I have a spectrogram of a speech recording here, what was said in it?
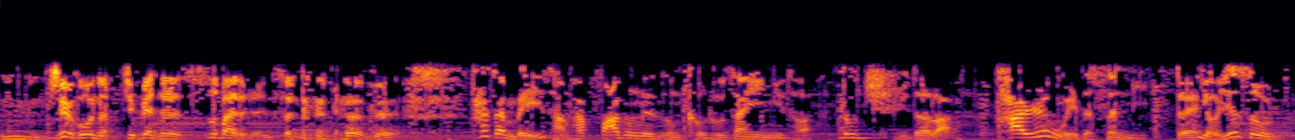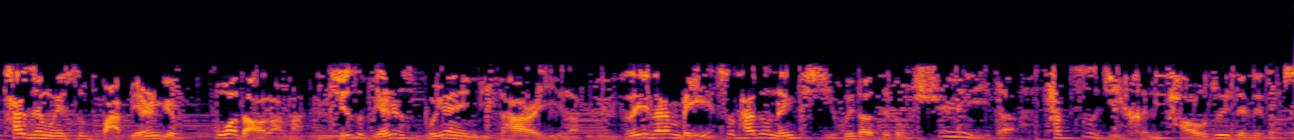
嗯最后呢，就变成了失败的人生。对，他在每一场他发动的这种口头战役里头，都取得了他认为的胜利。对有些时候他认为是把别人给拨倒了嘛，嗯其实别人是不愿意理他而已了。所以呢，每一次他都能体会到这种虚拟的他自己很陶醉的那种胜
